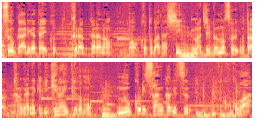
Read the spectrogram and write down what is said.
すごくありがたいクラブからの言葉だし、うん、まあ、自分もそういうことは考えなきゃいけないけども、うん、残り3ヶ月は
